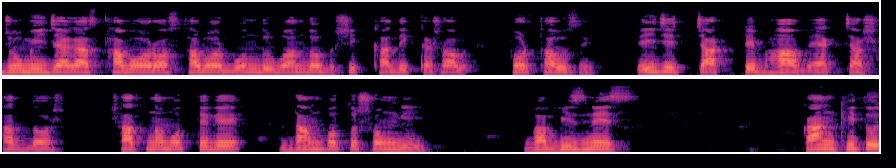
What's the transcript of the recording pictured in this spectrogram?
জমি, জায়গা, স্থাবর, অস্থাবর বন্ধু বান্ধব শিক্ষা, দীক্ষা সব ফোর্থ হাউসে এই যে চারটে ভাব, এক, চার, সাত, দশ, সাত নম্বর থেকে দাম্পত্য সঙ্গী বা বিজনেস কাঙ্ক্ষিত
